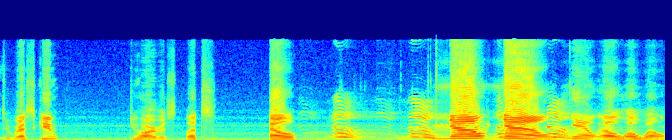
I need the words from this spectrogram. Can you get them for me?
to rescue, to harvest. Let's L. No! No! No, no, no. Oh, oh well.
